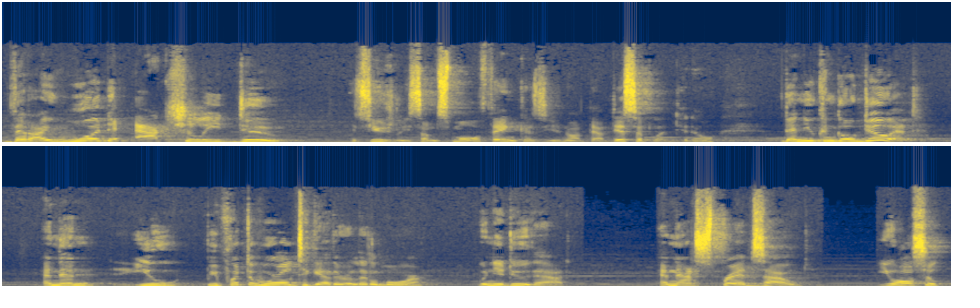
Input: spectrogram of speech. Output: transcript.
that I would actually do, it's usually some small thing because you're not that disciplined, you know, then you can go do it. And then you, you put the world together a little more when you do that, and that spreads out. You also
